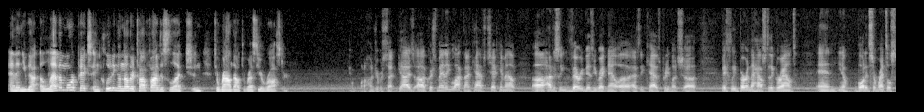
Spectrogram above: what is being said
and then you got 11 more picks, including another top five to selection to round out the rest of your roster. 100%. Guys, uh, Chris Manning, Locked on Cavs, check him out. Uh, obviously, very busy right now uh, as the Cavs pretty much uh, basically burned the house to the ground and, you know, bought in some rentals.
